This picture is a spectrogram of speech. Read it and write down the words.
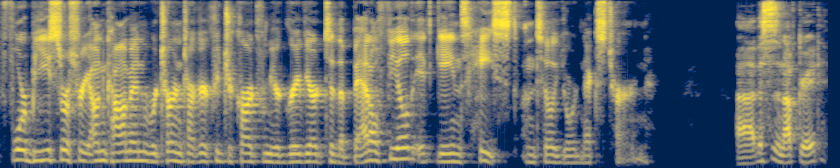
4B sorcery uncommon. Return target creature card from your graveyard to the battlefield. It gains haste until your next turn. Uh, this is an upgrade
